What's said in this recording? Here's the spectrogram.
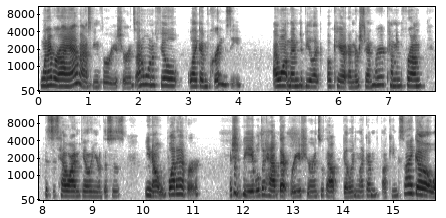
whenever I am asking for reassurance, I don't want to feel like I'm crazy. I want them to be like, okay, I understand where you're coming from. This is how I'm feeling, or this is, you know, whatever. I should be able to have that reassurance without feeling like I'm fucking psycho.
